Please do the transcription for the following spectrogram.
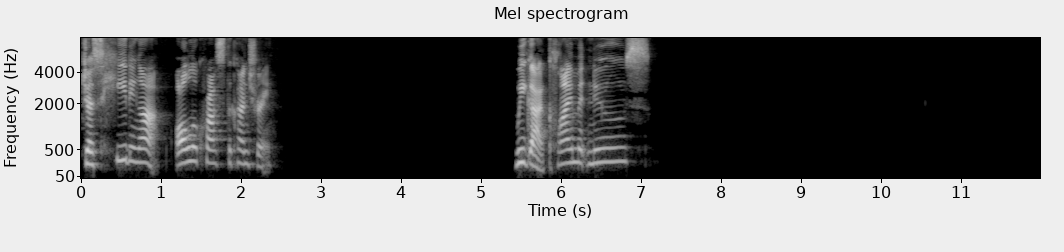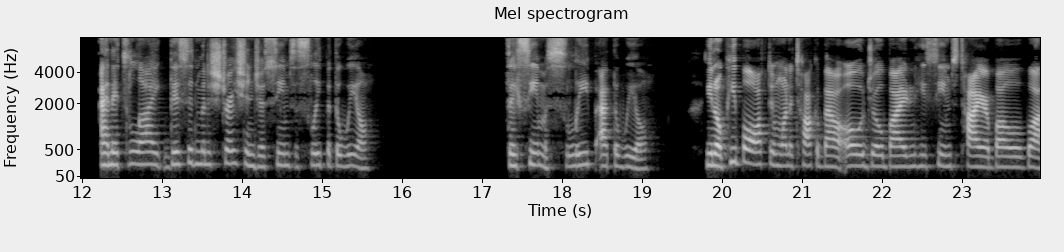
just heating up all across the country. We got climate news. And it's like this administration just seems asleep at the wheel. They seem asleep at the wheel. You know, people often want to talk about, oh, Joe Biden, he seems tired, blah, blah, blah.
